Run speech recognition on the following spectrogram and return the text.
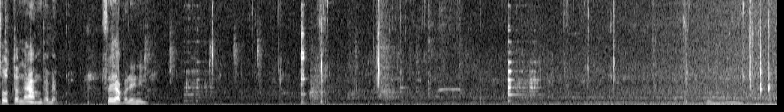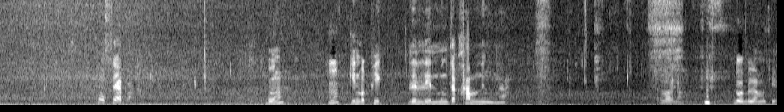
สดตะหนามกับแบบสยับมาได้นี่โคตรแซ่บอะ เบิ้งหึกินบักพริกเรียนๆมึงจะค่ำหนึ่งนะ อร่อยนะ โดนไปแล้วเมื่อกี้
